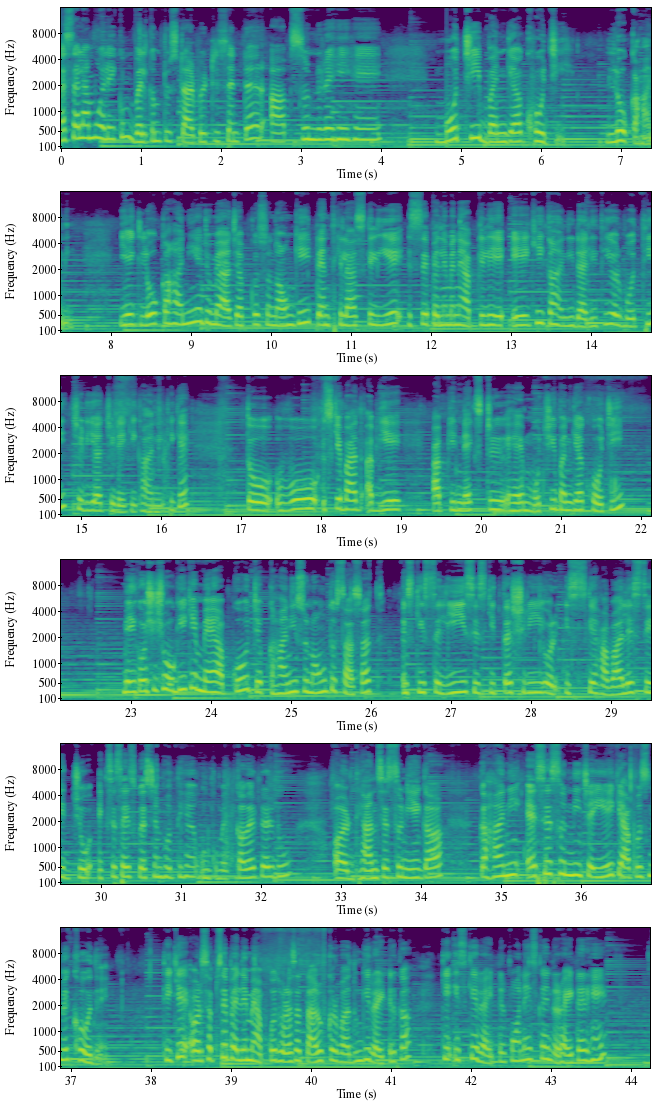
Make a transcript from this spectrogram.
असलकुम welcome to star poetry centre. आप सुन रहे हैं मोची बन गया खोजी, लो कहानी। ये एक लोक कहानी है जो मैं आज आपको सुनाऊँगी टेंथ क्लास के लिए। इससे पहले मैंने आपके लिए एक ही कहानी डाली थी और वो थी चिड़िया चिड़े की कहानी, ठीक है? तो वो, उसके बाद अब ये आपकी नेक्स्ट है मोची बन गया खोजी। मेरी कोशिश होगी कि मैं आपको जब कहानी सुनाऊं तो साथ साथ इसकी सलीस, इसकी तशरी और इसके हवाले से जो एक्सरसाइज क्वेश्चन होते हैं, उनको मैं कवर कर दूँ। और ध्यान से सुनिएगा, कहानी ऐसे सुननी चाहिए कि आप उसमें खो जाएँ। ठीक है? और सबसे पहले मैं आपको थोड़ा सा तारुफ करवा दूँगी राइटर का कि इसके राइटर कौन है? इसका राइटर हैं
